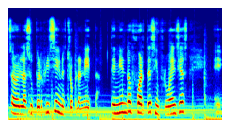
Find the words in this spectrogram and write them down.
sobre la superficie de nuestro planeta, teniendo fuertes influencias eh,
